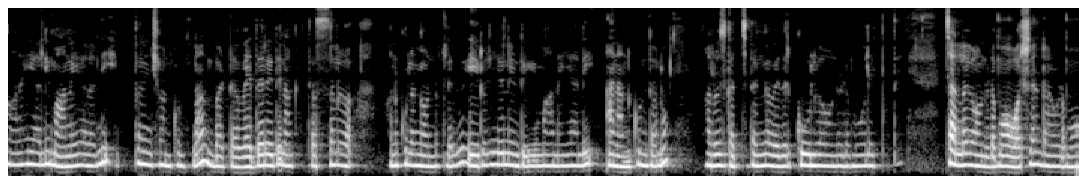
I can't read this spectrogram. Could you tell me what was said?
మానేయాలి మానేయాలని ఎప్పటి నుంచో అనుకుంటున్నా. బట్ వెదర్ అయితే నాకు అయితే అస్సలు అనుకూలంగా ఉండట్లేదు. ఏ రోజు అయితే నేను టీ మానేయాలి అని అనుకుంటాను. ఆ రోజు ఖచ్చితంగా వెదర్ కూల్గా ఉండడమో లేకపోతే చల్లగా ఉండడమో వర్షం రావడమో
